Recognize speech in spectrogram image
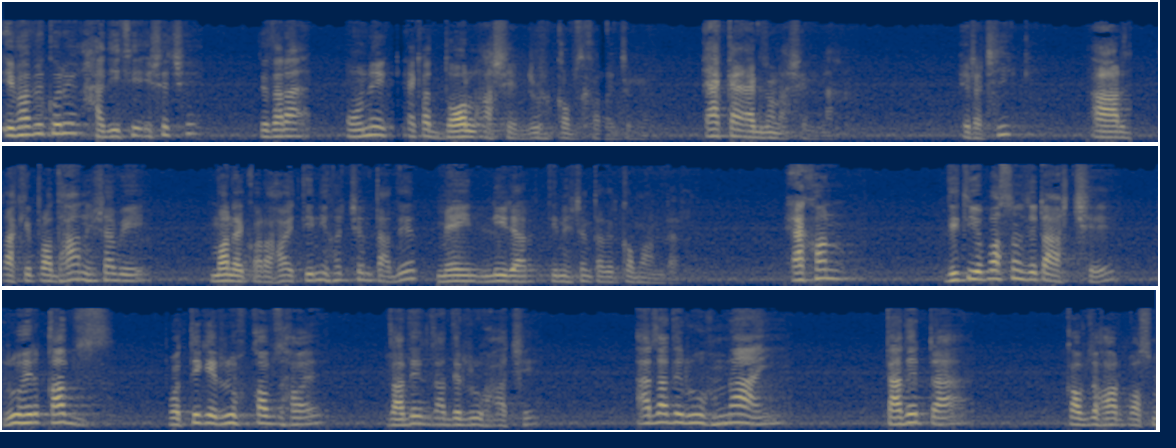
এভাবে করে হাদিসে এসেছে যে তারা অনেক, একটা দল আসেন রুহ কবজ করার জন্য। একা একজন আসেন না। এটা ঠিক। আর তাকে প্রধান হিসাবে মনে করা হয়, তিনি হচ্ছেন তাদের মেইন লিডার তিনি হচ্ছেন তাদের কমান্ডার এখন দ্বিতীয় প্রশ্ন যেটা আসছে, রুহের কবজ, প্রত্যেকের রুহ কবজ হয়, যাদের যাদের রুহ আছে। আর যাদের রুহ নাই, তাদেরটা কবজ হওয়ার প্রশ্ন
